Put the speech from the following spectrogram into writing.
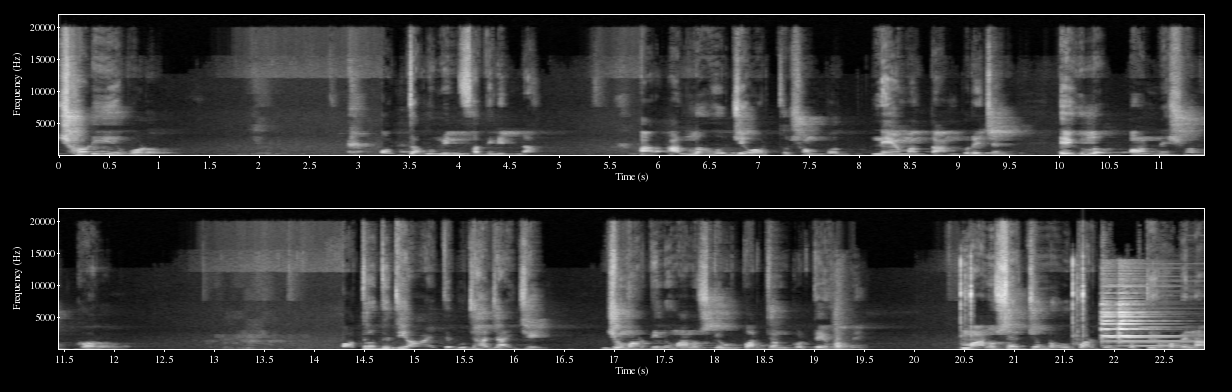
ছড়িয়ে পড়ো। অবদাগুমিন ফাদিলিল্লাহ। আর আল্লাহর যে অর্থ সম্পদ, নেয়ামাত দান করেছেন, এগুলো অন্বেষণ করো। অত্র দুটি আয়তে বোঝা যায় যে জুমার দিনও মানুষকে উপার্জন করতে হবে। মানুষের জন্য উপার্জন করতে হবে না,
